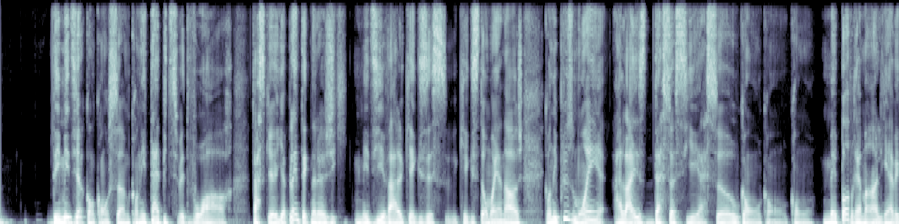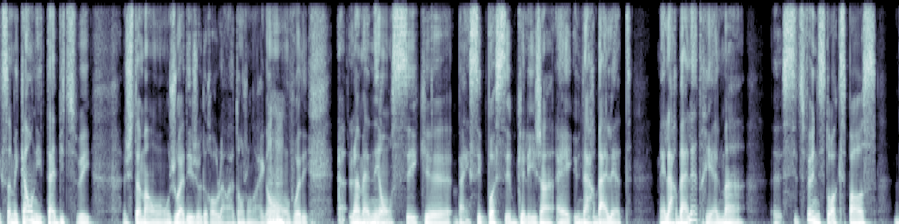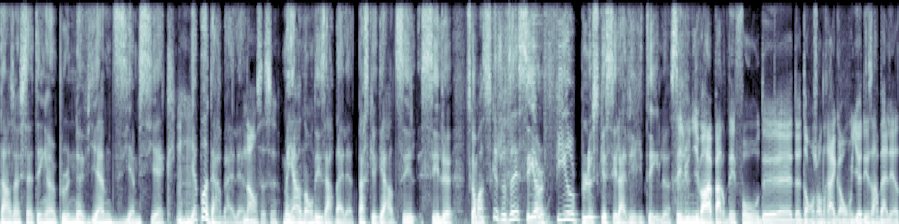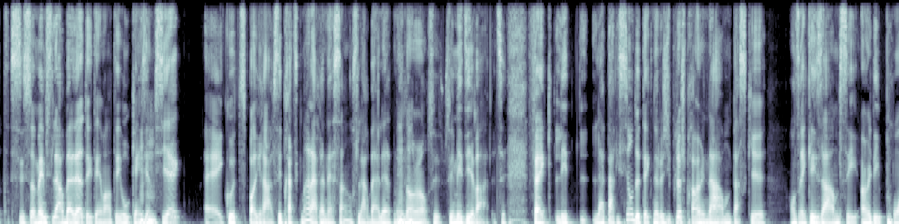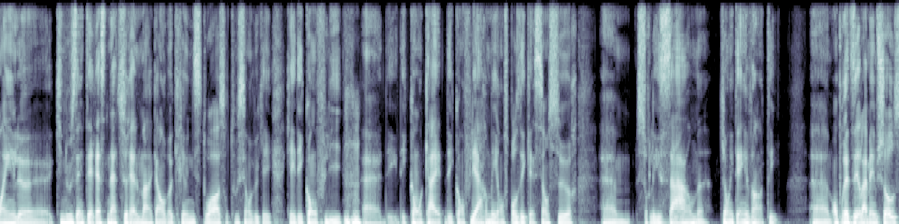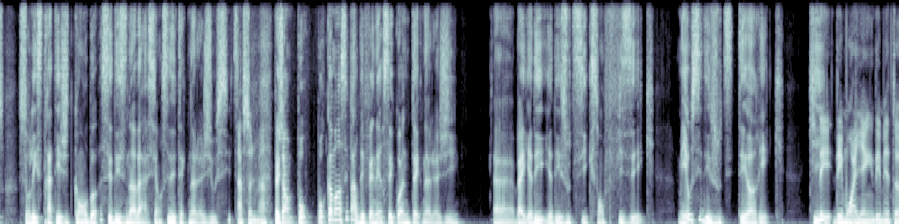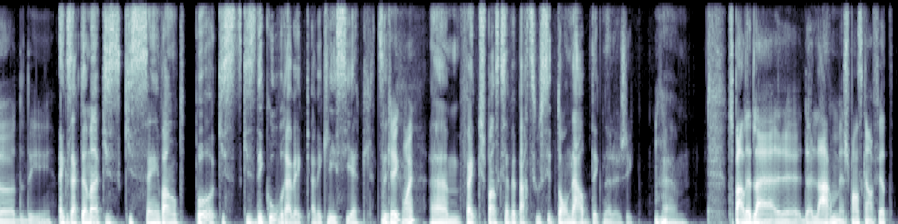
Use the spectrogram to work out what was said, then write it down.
des médias qu'on consomme, qu'on est habitué de voir. Parce qu'il y a plein de technologies qui- médiévales qui existent, qui existaient au Moyen Âge, qu'on est plus ou moins à l'aise d'associer à ça ou qu'on ne met pas vraiment en lien avec ça. Mais quand on est habitué, justement, on joue à des jeux de rôle, à Donjon Dragon, Mhm. on voit des... Euh, Là, maintenant, on sait que ben, c'est possible que les gens aient une arbalète. Mais l'arbalète, réellement, euh, si tu fais une histoire qui se passe dans un setting un peu 9e, 10e siècle, il Mhm. n'y a pas d'arbalète. Non, c'est ça. Mais ils en ont des arbalètes. Parce que, regarde, c'est le. Tu comprends ce que je veux dire? C'est un feel plus que c'est la vérité. C'est l'univers par défaut de, de Donjon Dragon. Il y a des arbalètes. C'est ça. Même si l'arbalète a été inventée au 15e Mhm. siècle, euh, écoute, c'est pas grave. C'est pratiquement la Renaissance, l'arbalète. Mais Mhm. non, non, non, c'est médiéval. Fait que l'apparition de technologie, puis là, je prends une arme parce que on dirait que les armes, c'est un des points là, qui nous intéresse naturellement quand on va créer une histoire, surtout si on veut qu'il y, ait- y des conflits. Mhm. euh, des, des conquêtes, des conflits armés. On se pose des questions sur, euh, sur les armes qui ont été inventées. Euh, on pourrait dire la même chose sur les stratégies de combat. C'est des innovations, c'est des technologies aussi. Absolument. Fait que genre, pour, pour commencer par définir c'est quoi une technologie, ben, il y, des- il y a des outils qui sont physiques, mais il y a aussi des outils théoriques qui, Des, des moyens, des méthodes, des. exactement, qui, qui s'inventent pas, qui, qui se découvrent avec, avec les siècles. tu sais. OK, ouais. Euh, fait que je pense que ça fait partie aussi de ton arbre technologique. Mhm. Euh, Tu parlais de la euh, de l'arme, mais je pense qu'en fait,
